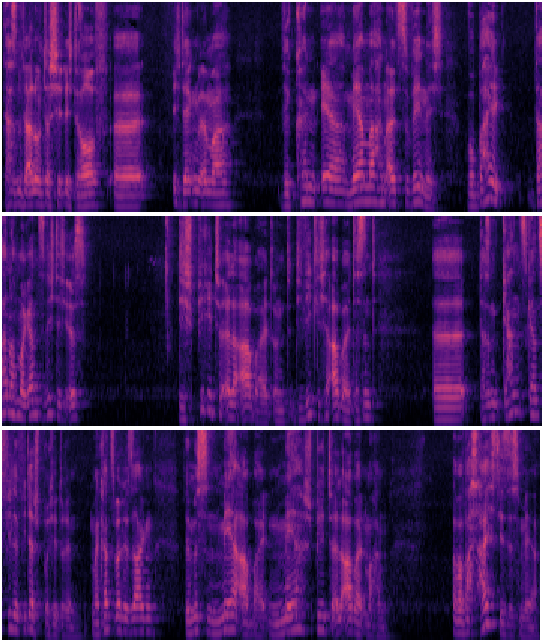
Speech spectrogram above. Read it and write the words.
Da sind wir alle unterschiedlich drauf. Äh, ich denke mir immer, wir können eher mehr machen als zu wenig. Wobei da nochmal ganz wichtig ist, die spirituelle Arbeit und die wirkliche Arbeit, das sind, äh, da sind ganz, ganz viele Widersprüche drin. Man kann zum Beispiel sagen, wir müssen mehr arbeiten, mehr spirituelle Arbeit machen. Aber was heißt dieses mehr?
